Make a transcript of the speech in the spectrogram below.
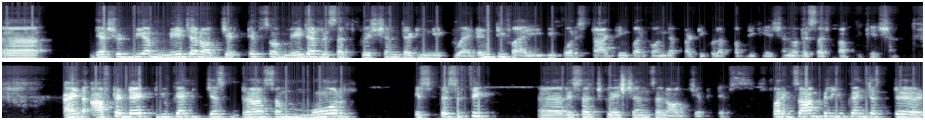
uh, there should be a major objective, so major research question that you need to identify before starting work on the particular publication or research publication. And after that you can just draw some more specific uh, research questions and objectives. For example you can just uh,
